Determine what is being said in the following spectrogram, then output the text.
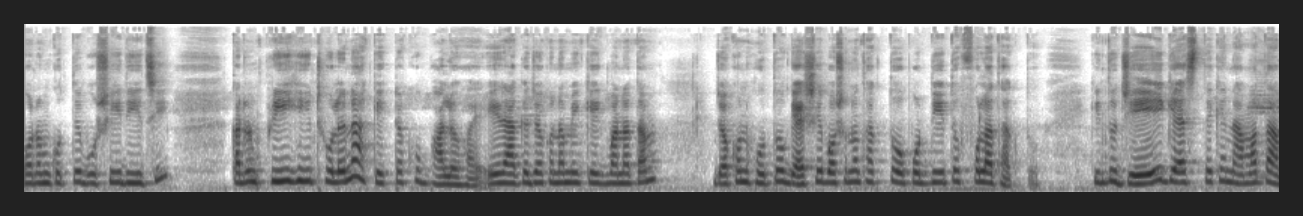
গরম করতে বসিয়ে দিয়েছি। কারণ প্রি হিট হলে না কেকটা খুব ভালো হয়। এর আগে যখন আমি কেক বানাতাম, যখন হতো গ্যাসে বসানো থাকতো, ওপর দিয়ে তো ফোলা থাকতো। কিন্তু যেই গ্যাস থেকে নামাতাম,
